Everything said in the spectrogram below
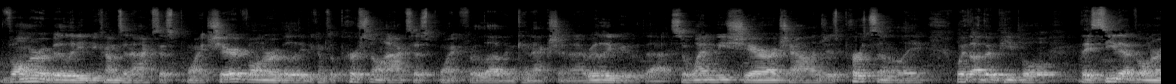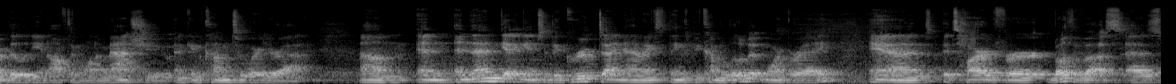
vulnerability becomes an access point. Shared vulnerability becomes a personal access point for love and connection. And I really agree with that. So when we share our challenges personally with other people, they see that vulnerability and often want to match you and can come to where you're at. Um, and and then getting into the group dynamics, things become a little bit more gray, and it's hard for both of us as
